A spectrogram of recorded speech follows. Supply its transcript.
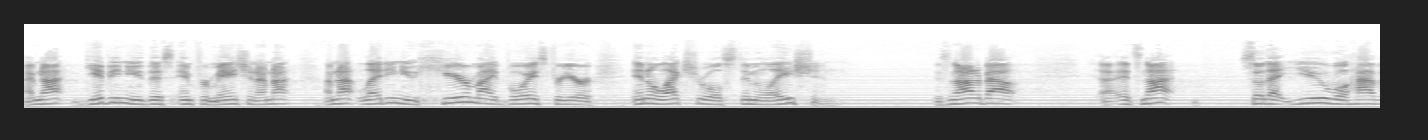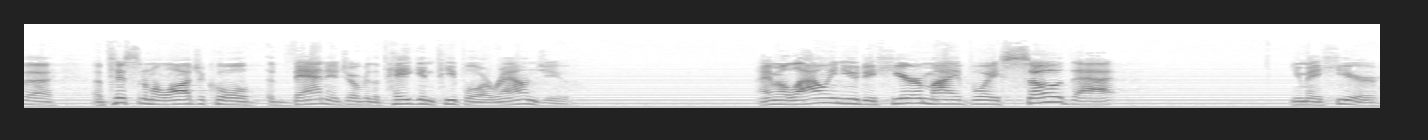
I'm not giving you this information. I'm not, I'm not letting you hear my voice for your intellectual stimulation. It's not about, uh, it's not so that you will have a epistemological advantage over the pagan people around you. I'm allowing you to hear my voice so that you may hear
